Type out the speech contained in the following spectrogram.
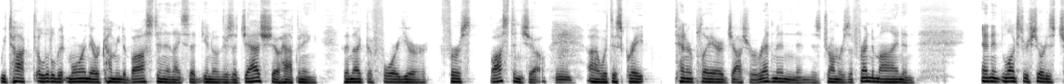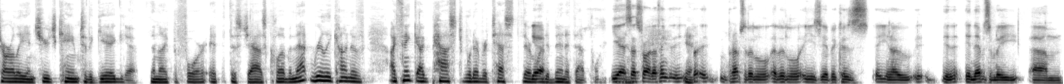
we talked a little bit more, and they were coming to Boston, and I said, you know, there's a jazz show happening the night before your first Boston show mm. uh, with this great tenor player Joshua Redman, and his drummer's a friend of mine, and and in, long story short is Charlie and Chuch came to the gig Yeah. the night before at this jazz club, and that really kind of I think I passed whatever test there Yeah. might have been at that point. Yes, that's right. I think Yeah. perhaps a little a little easier because you know inevitably um,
